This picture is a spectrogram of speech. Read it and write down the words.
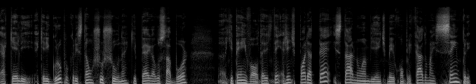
é, aquele, aquele grupo cristão chuchu, né, que pega o sabor que tem em volta. Ele tem, a gente pode até estar num ambiente meio complicado, mas sempre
